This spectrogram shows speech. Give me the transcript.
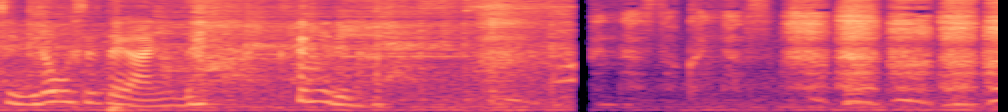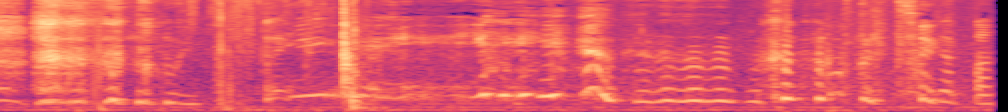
지금 이러고 있을 때가 아닌데 큰일이다. 끝났어, 끝났어. 너무 미치겠다.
